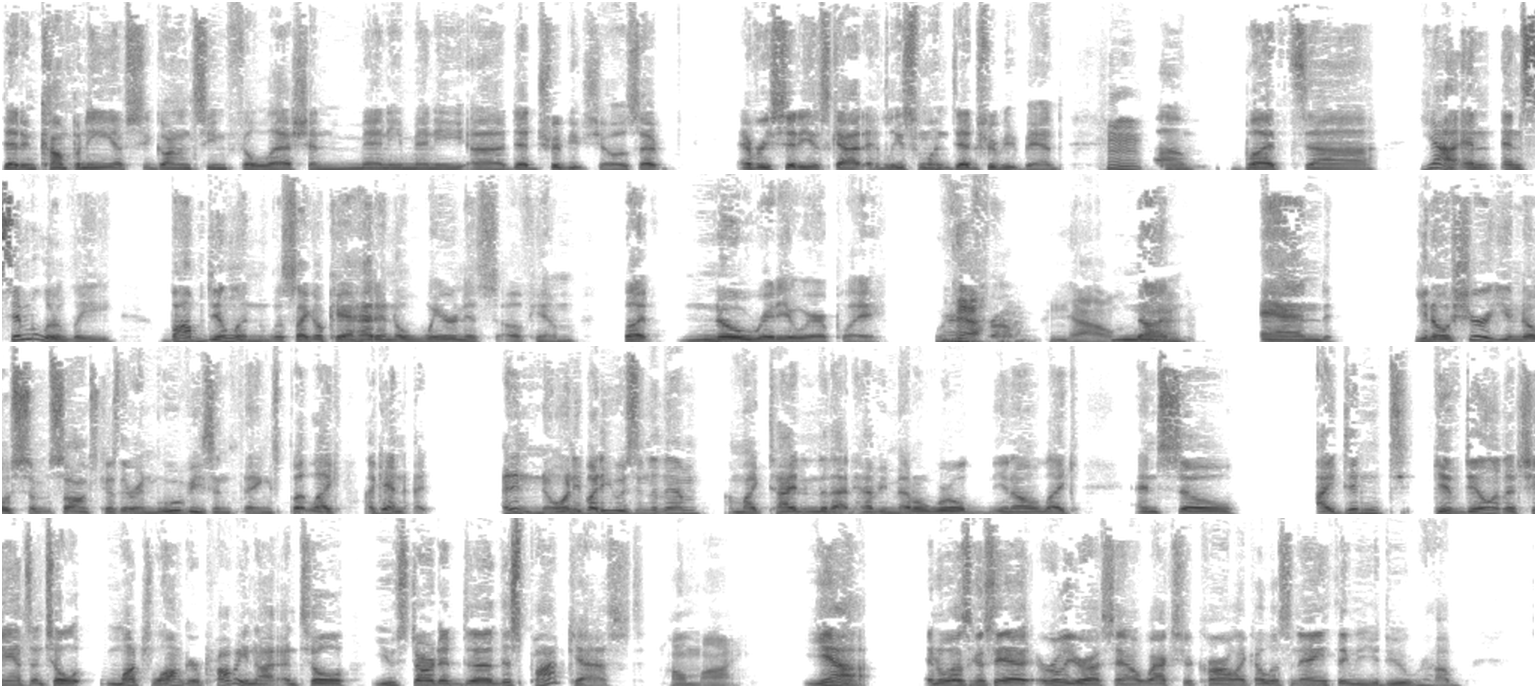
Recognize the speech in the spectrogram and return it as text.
Dead and Company. I've seen, gone and seen Phil Lesh and many many uh, Dead tribute shows. I, every city has got at least one Dead tribute band. um, but uh, yeah, and and similarly, Bob Dylan was like, okay, I had an awareness of him, but no radio airplay where No. from. No, None. And you know, sure, you know some songs because they're in movies and things, but like again, I, I didn't know anybody who was into them. I'm like tied into that heavy metal world, you know, like, and so I didn't give Dylan a chance until much longer, probably not until you started uh, this podcast. Oh my. Yeah, And what I was going to say uh, earlier, I was saying I'll wax your car. Like I listen to anything that you do, Rob.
